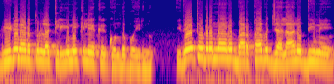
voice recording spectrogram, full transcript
വീടിനടുത്തുള്ള ക്ലിനിക്കിലേക്ക് കൊണ്ടുപോയിരുന്നു. ഇതേ തുടർന്നാണ് ഭർത്താവ് ജലാലുദ്ദീന്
